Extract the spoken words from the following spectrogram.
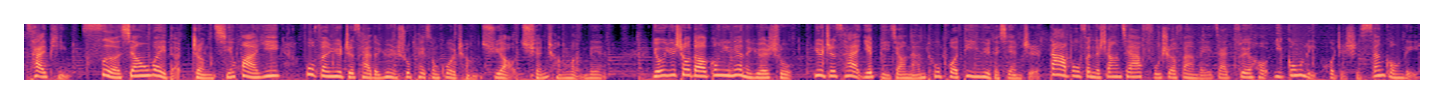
菜品色香味的整齐划一，部分预制菜的运输配送过程需要全程冷链。由于受到供应链的约束，预制菜也比较难突破地域的限制。大部分的商家辐射范围在最后一公里或者是三公里。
